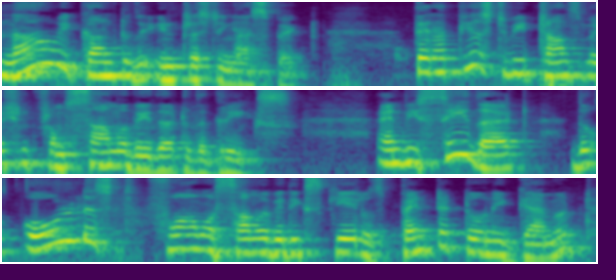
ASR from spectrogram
Now we come to the interesting aspect. There appears to be transmission from Samaveda to the Greeks. And we see that the oldest form of Samavedic scale was pentatonic gamut,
